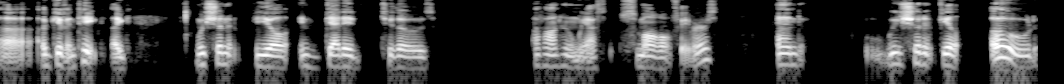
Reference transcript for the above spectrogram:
uh, a give and take. Like, we shouldn't feel indebted to those upon whom we ask small favors, and we shouldn't feel owed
